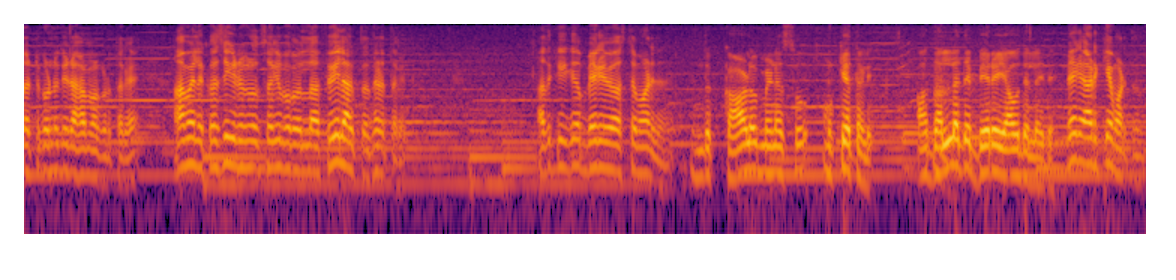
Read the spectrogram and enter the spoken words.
ನಟ್ಟುಕೊಂಡು ಗಿಡ ಹಾಳು ಮಾಡಿಕೊಡ್ತಾರೆ ಆಮೇಲೆ ಕಸಿ ಗಿಡಗಳು ಸರಿ ಬರೋಲ್ಲ ಫೇಲ್ ಆಗ್ತದೆ ಅಂತ ಹೇಳ್ತಾರೆ. ಅದಕ್ಕೆ ಈಗ ಬೇರೆ ವ್ಯವಸ್ಥೆ ಮಾಡಿದ್ದೇನೆ. ಒಂದು ಕಾಳು ಮೆಣಸು ಮುಖ್ಯ ತಳಿ. ಅದಲ್ಲದೆ ಬೇರೆ ಯಾವುದೆಲ್ಲ ಇದೆ? ಬೇರೆ ಅಡಿಕೆ ಮಾಡ್ತೇನೆ.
